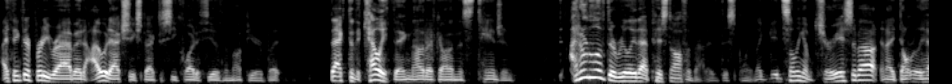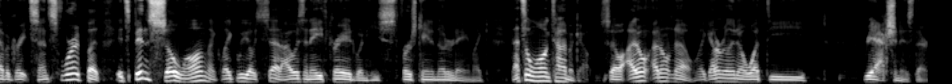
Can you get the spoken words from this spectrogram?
I think they're pretty rabid. I would actually expect to see quite a few of them up here, but back to the Kelly thing, now that I've gone on this tangent, I don't know if they're really that pissed off about it at this point. Like it's something I'm curious about and I don't really have a great sense for it, but it's been so long. Like like we always said, I was in eighth grade when he first came to Notre Dame. Like that's a long time ago. So I don't I don't know. Like I don't really know what the reaction is there.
